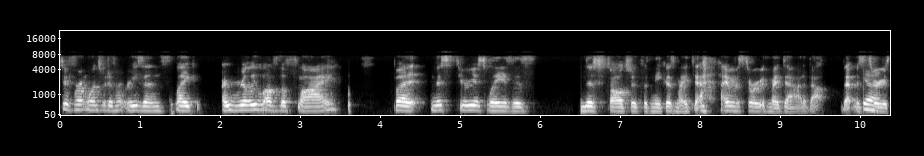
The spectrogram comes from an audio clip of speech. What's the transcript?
different ones for different reasons. Like I really love The Fly, but Mysterious Ways is nostalgic with me because my dad I have a story with my dad about that mysterious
